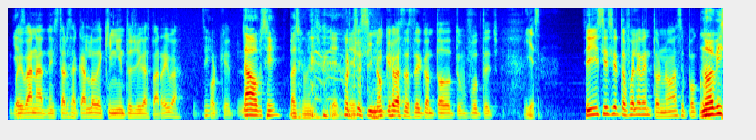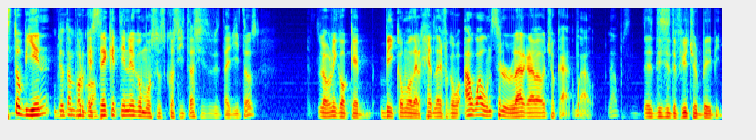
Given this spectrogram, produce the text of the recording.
Yes. Hoy van a necesitar sacarlo de 500 gigas para arriba. Sí. Porque, No, sí, básicamente. Yeah, porque yeah. si no, ¿qué vas a hacer con todo tu footage? Yes. Sí, sí es cierto, fue el evento, ¿no? Hace poco. No he visto bien. Yo tampoco. Porque sé que tiene como sus cositas y sus detallitos. Lo único que vi como del headline fue como, ah, wow, un celular graba 8K. Wow. No, pues, this is the future, baby.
